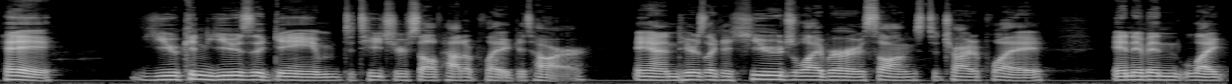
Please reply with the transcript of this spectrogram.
hey, you can use a game to teach yourself how to play guitar, and here's like a huge library of songs to try to play. And even like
